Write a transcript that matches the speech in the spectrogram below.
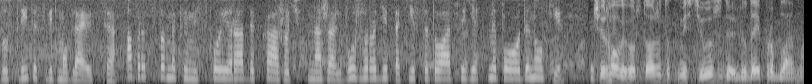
зустрітись відмовляються. А представники міської ради кажуть, на жаль, в Ужгороді такі ситуації не поодинокі. Черговий гуртожиток в місті Ужгороді людей проблема.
